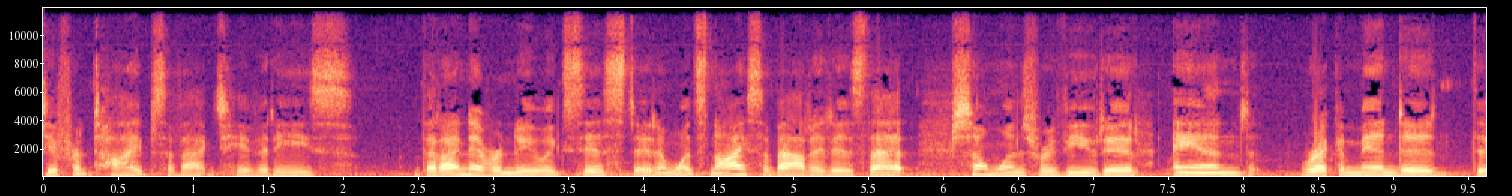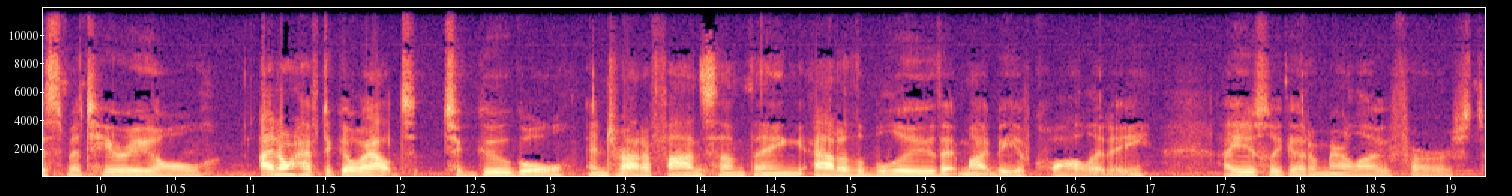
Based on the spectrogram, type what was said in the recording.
different types of activities that I never knew existed. And what's nice about it is that someone's reviewed it and recommended this material. I don't have to go out to Google and try to find something out of the blue that might be of quality. I usually go to Merlot first.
